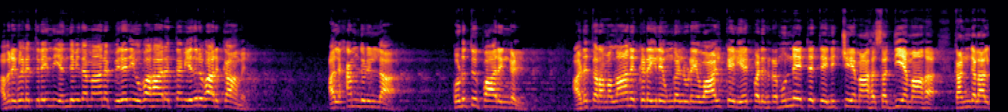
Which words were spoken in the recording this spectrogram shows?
அவர்களிடத்திலிருந்து எந்த விதமான பிரதி உபகாரத்தையும் எதிர்பார்க்காமல் அல்ஹம்துல்லா கொடுத்து பாருங்கள். அடுத்த ரமலானுக்கிடையிலே உங்களுடைய வாழ்க்கையில் ஏற்படுகின்ற முன்னேற்றத்தை நிச்சயமாக சத்தியமாக கண்களால்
